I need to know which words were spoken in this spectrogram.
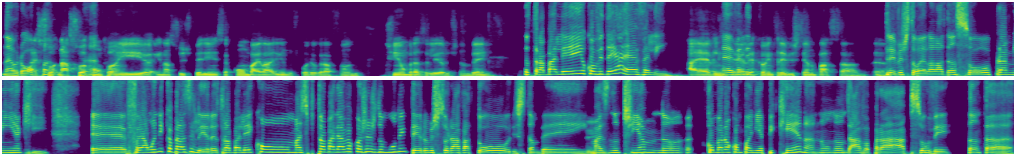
na Europa. Na sua, na sua né? companhia e na sua experiência com bailarinos coreografando, tinham brasileiros também? Eu trabalhei, eu convidei a Evelyn. A Evelyn, Evelyn Keller, que eu entrevistei ano passado. É. Entrevistou ela, ela dançou para mim aqui. É, foi a única brasileira. Eu trabalhei com, mas trabalhava com gente do mundo inteiro. Eu misturava atores também, Sim. mas não tinha, não, como era uma companhia pequena, não, não dava para absorver tanta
